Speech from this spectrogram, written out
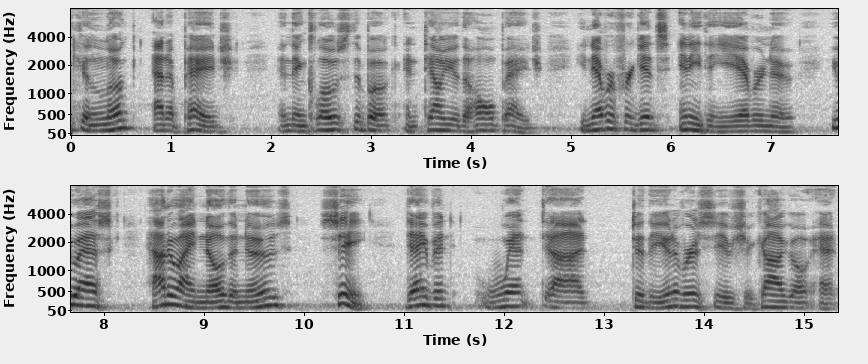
can look at a page and then close the book and tell you the whole page. He never forgets anything he ever knew. You ask, how do I know the news? See, David went uh, to the University of Chicago at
